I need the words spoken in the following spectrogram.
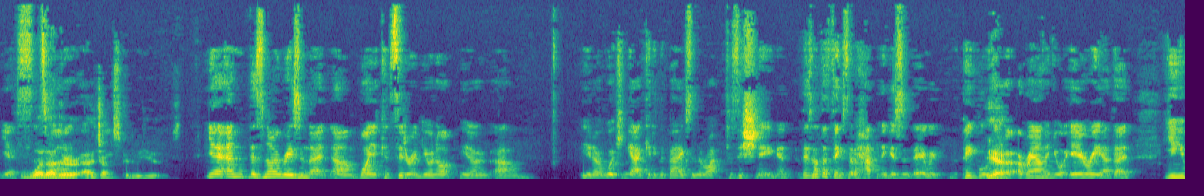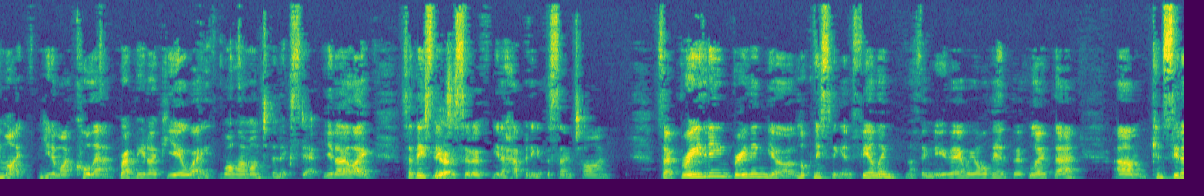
Yes. What other right. adjuncts could we use? Yeah. And there's no reason that, um, while you're considering, you're not, you know, um, you know, working out getting the bags in the right positioning. And there's other things that are happening, isn't there, with the people yeah. that are around in your area that you, you might, you know, might call out, grab me an OP airway while I'm on to the next step, you know, like, so these things yeah. are sort of, you know, happening at the same time. So breathing, breathing, you're look, listening and feeling, nothing new there. We all learned that, learned that. Um, consider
